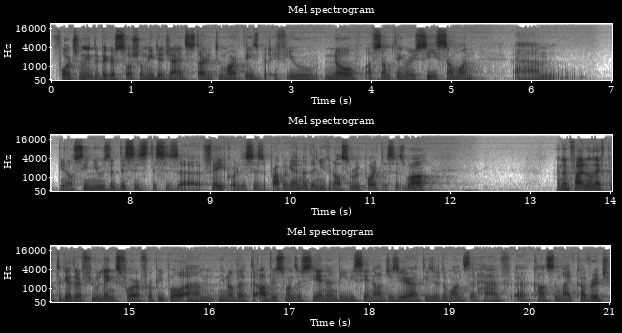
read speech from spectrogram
Fortunately, the bigger social media giants started to mark these. But if you know of something or you see someone um, you know see news that this is this is a fake or this is a propaganda, then you can also report this as well. And then finally, I've put together a few links for for people. Um, you know, the, the obvious ones are CNN, BBC, and Al Jazeera. These are the ones that have uh, constant live coverage.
